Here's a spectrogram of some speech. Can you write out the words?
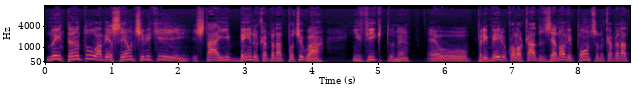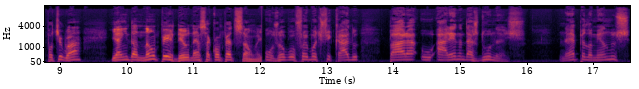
No entanto, o ABC é um time que está aí bem no Campeonato Potiguar, invicto, né? É o primeiro colocado, 19 pontos no Campeonato Potiguar e ainda não perdeu nessa competição. O jogo foi modificado para o Arena das Dunas, né? Pelo menos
